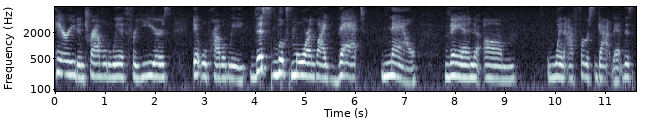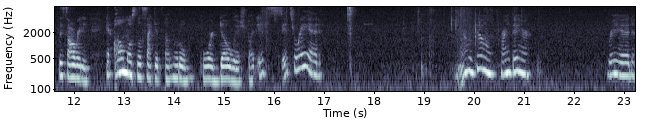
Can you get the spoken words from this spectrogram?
carried and traveled with for years it will probably, this looks more like that now than um, when I first got that. This, this already, it almost looks like it's a little Bordeauxish, but it's, it's red. There we go, right there. Red.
